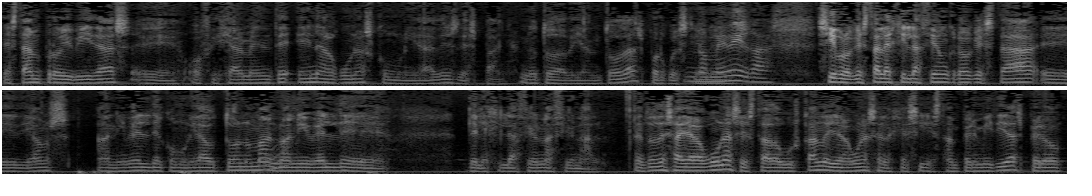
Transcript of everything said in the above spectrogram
están prohibidas eh, oficialmente en algunas comunidades de España. No todavía en todas, por cuestiones. No me digas. Sí, porque esta legislación creo que está, eh, digamos, a nivel de comunidad autónoma, no a nivel de, de legislación nacional. Entonces hay algunas, he estado buscando, y algunas en las que sí están permitidas, pero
